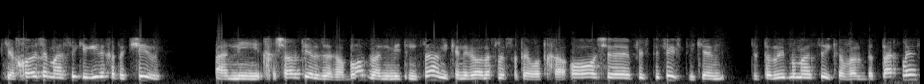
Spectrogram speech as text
כי יכול להיות שהמעסיק יגיד לך, תקשיב, אני חשבתי על זה רבות ואני מתנצל, אני כנראה הולך לפטר אותך. או ש-50-50, כן? זה תלוי במעסיק, אבל בתכלס,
